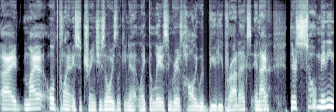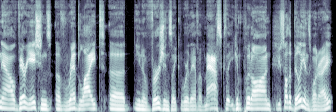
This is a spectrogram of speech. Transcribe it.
I my old client I used to train. She's always looking at like the latest and greatest Hollywood beauty products, and I've there's so many now variations of red light, uh, you know, versions like where they have a mask that you can put on. You saw the billions one, right?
